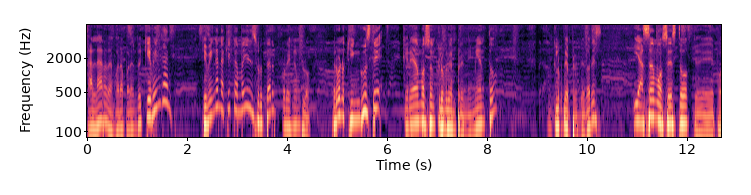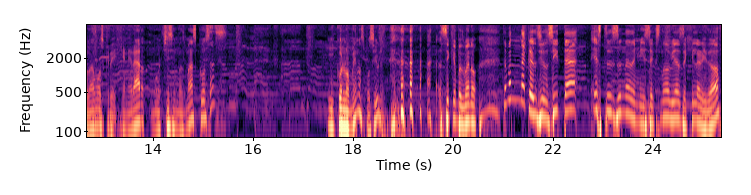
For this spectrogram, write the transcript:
jalar de afuera para adentro. Y que vengan, que vengan aquí a Camaya a disfrutar, por ejemplo. Pero bueno, quien guste, creamos un club de emprendimiento, un club de emprendedores y hacemos esto que podamos generar muchísimas más cosas y con lo menos posible. Así que pues bueno, te mando una cancioncita. Esta es una de mis exnovias de Hilary Duff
